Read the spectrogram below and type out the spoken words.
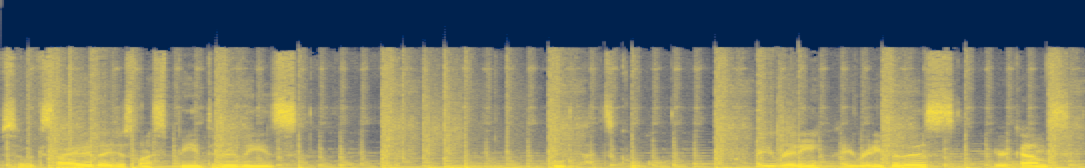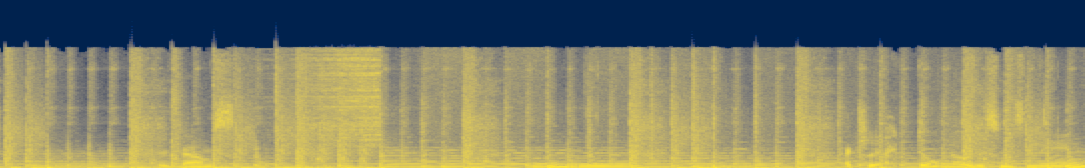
I'm so excited. I just want to speed through these. Ooh, that's cool. Are you ready? Are you ready for this? Here it comes. Here it comes. Ooh. Actually, I don't know this one's name.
